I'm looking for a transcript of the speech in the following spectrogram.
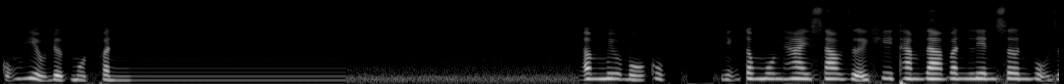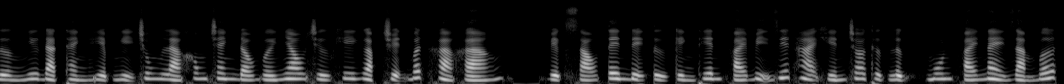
cũng hiểu được một phần... Âm mưu bố cục những tông môn hai sao dưới khi tham gia Vân Liên Sơn vụ dường như đạt thành hiệp nghị chung là không tranh đấu với nhau trừ khi gặp chuyện bất khả kháng. Việc sáu tên đệ tử kình thiên phái bị giết hại khiến cho thực lực môn phái này giảm bớt.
